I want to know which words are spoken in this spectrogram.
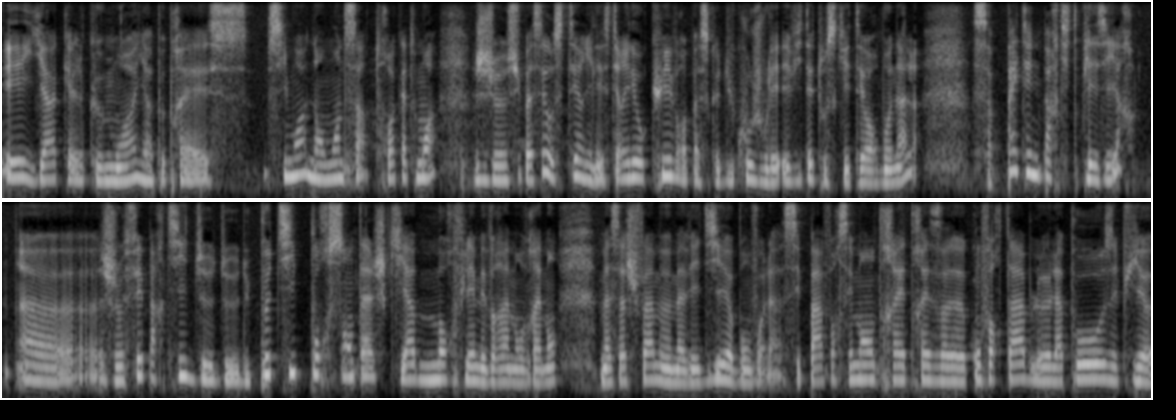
Et il y a quelques mois, il y a à peu près six mois, non moins de ça, trois quatre mois, je suis passée au stérilet, stérilet au cuivre parce que du coup je voulais éviter tout ce qui était hormonal. Ça n'a pas été une partie de plaisir. Euh, je fais partie de, de- du petit pourcentage qui a morflé, mais vraiment, vraiment. Ma sage-femme m'avait dit euh, bon voilà, c'est pas forcément très très euh, confortable la pause, et puis euh,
